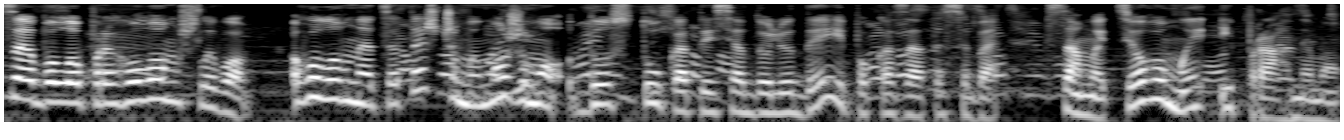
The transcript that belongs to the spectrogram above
Це було приголомшливо. Головне це те, що ми можемо достукатися до людей і показати себе. Саме цього ми і прагнемо.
